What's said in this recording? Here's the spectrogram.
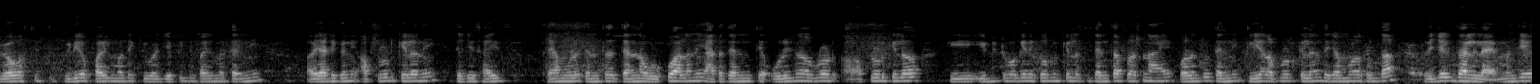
व्यवस्थित पी डी एफ फाईलमध्ये किंवा जे पी जी फाईलमध्ये त्यांनी या ठिकाणी अपलोड केलं नाही. त्याची साईज त्यामुळे त्यांचं त्यांना ओळखू आलं नाही. आता त्यांनी ते ओरिजिनल अपलोड अपलोड केलं की एडिट वगैरे करून केलं तर त्यांचा प्रश्न आहे. परंतु त्यांनी क्लिअर अपलोड केलं नाही. त्याच्यामुळं सुद्धा रिजेक्ट झालेलं आहे. म्हणजे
